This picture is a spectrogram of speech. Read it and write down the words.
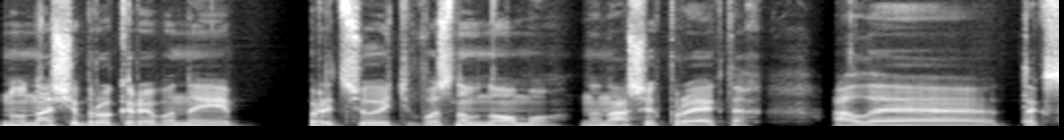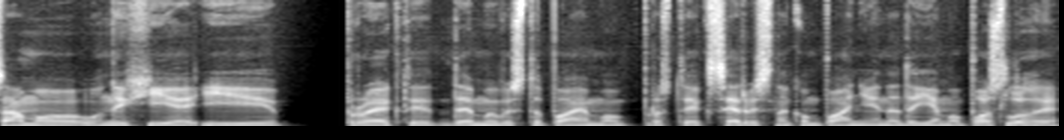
Ну, наші брокери вони працюють в основному на наших проєктах, але так само у них є і проекти, де ми виступаємо просто як сервісна компанія і надаємо послуги.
